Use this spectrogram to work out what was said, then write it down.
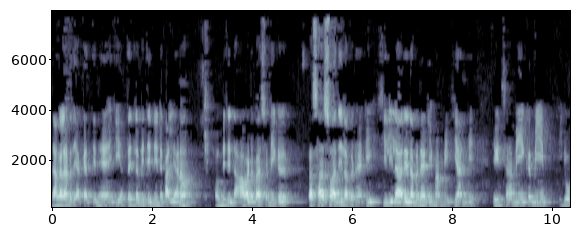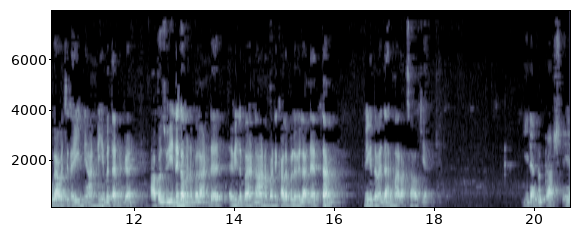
දඟලන දෙයක් ඇත්තේ නෑ. ඉතින් අතනින්ලා මෙතෙන් එන්න කල් යනවා. මෙතෙන් ආවට පස්සේ මේක රසාස්වාදී ලබන හැටි, සිලිලාලේ ලබන හැටි මම මේ කියන්නේ. ඒ නිසා මේක මේ යෝගාවචරය ඉන්නේ අන්න එහෙම තැනක ආපසු එන ගමන බලන්න, ඇවිල්ලා බලන්න ආනපනේ කලබල වෙලා නැත්තම් මේක තමයි ධර්ම ආරක්ෂාව කියන්නේ. ඊළඟ ප්‍රශ්නය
